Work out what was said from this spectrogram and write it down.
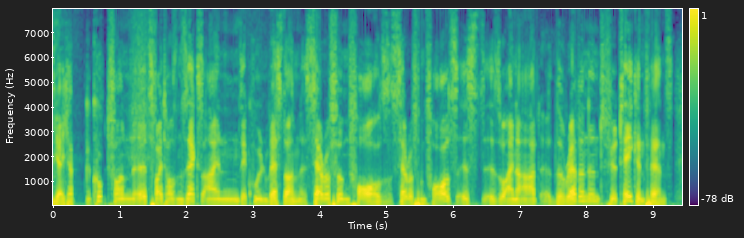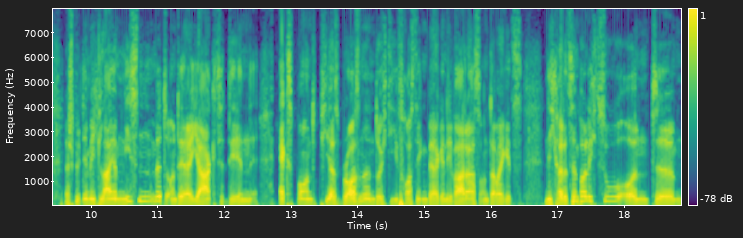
Ja, ich habe geguckt von äh, 2006 einen sehr coolen Western, Seraphim Falls. Seraphim Falls ist äh, so eine Art äh, The Revenant für Taken-Fans. Da spielt nämlich Liam Neeson mit und er jagt den Ex-Bond Pierce Brosnan durch die frostigen Berge Nevadas und dabei geht's nicht gerade zimperlich zu und ähm,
